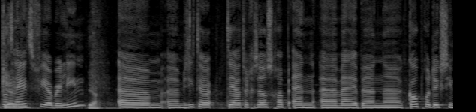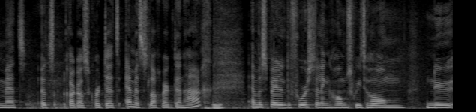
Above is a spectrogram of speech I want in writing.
dat heet Via Berlin. Ja. Um, uh, muziektheatergezelschap. En uh, wij hebben een co-productie met het Ragaz Quartet en met Slagwerk Den Haag. Hm. En we spelen de voorstelling Home Sweet Home nu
